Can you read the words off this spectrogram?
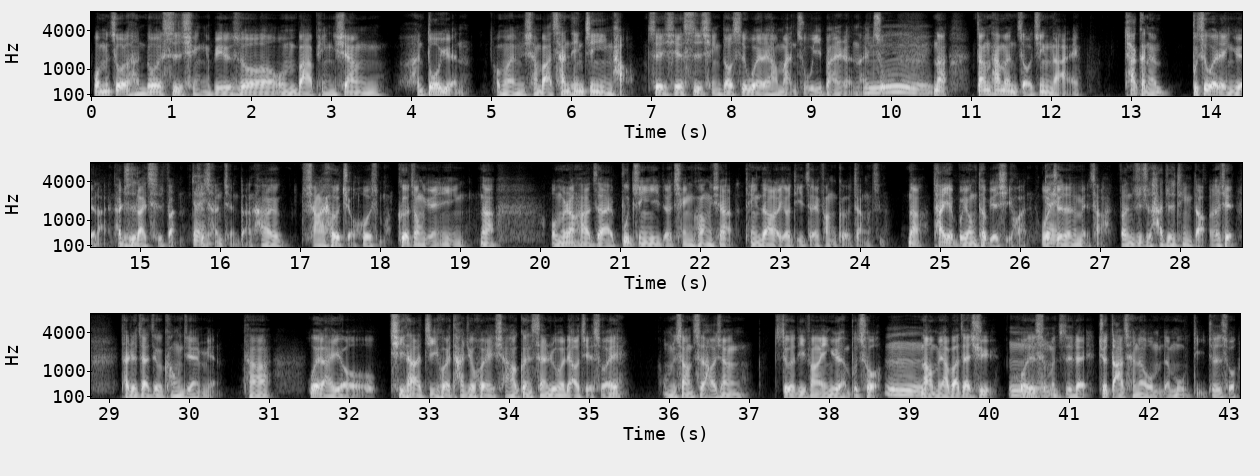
我们做了很多的事情，比如说，我们把品相很多元，我们想把餐厅经营好，这些事情都是为了要满足一般人来做。那当他们走进来，他可能不是为了音乐来，他就是来吃饭，对就是很简单，他想来喝酒或者什么各种原因。那我们让他在不经意的情况下听到了有 DJ 放歌这样子，那他也不用特别喜欢，我对觉得那没差，反正就是他就是听到，而且他就在这个空间里面，他未来有其他的机会，他就会想要更深入的了解，说，哎，我们上次好像这个地方音乐很不错，嗯，那我们要不要再去，嗯或者什么之类，就达成了我们的目的，就是说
